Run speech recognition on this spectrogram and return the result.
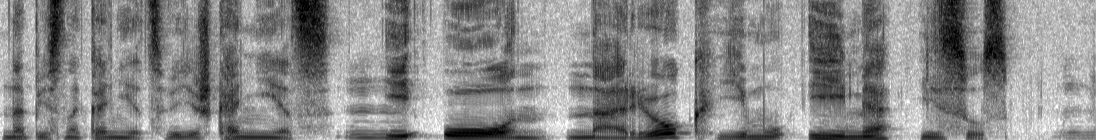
написано конец, видишь, конец. Угу. И он нарек ему имя Иисус. Угу.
